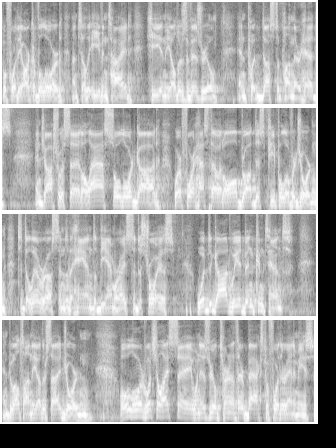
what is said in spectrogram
before the ark of the Lord until the eventide, he and the elders of Israel, and put dust upon their heads. And Joshua said, Alas, O Lord God, wherefore hast thou at all brought this people over Jordan to deliver us into the hand of the Amorites to destroy us? Would to God we had been content and dwelt on the other side Jordan. O Lord, what shall I say when Israel turneth their backs before their enemies?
